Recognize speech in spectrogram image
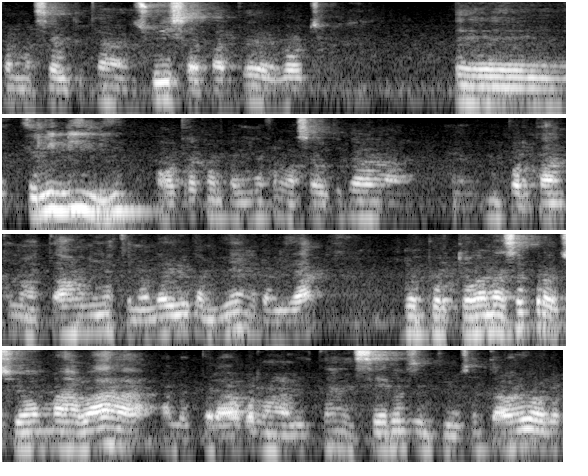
farmacéutica en Suiza, aparte de Roche. Eh, Eli Lilly, otra compañía farmacéutica eh, importante en los Estados Unidos que no le ha ido tan bien, en realidad reportó ganancias por acción más baja a lo esperado por los analistas en 0,61 centavos de dólar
